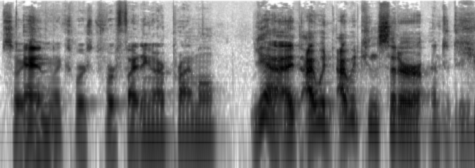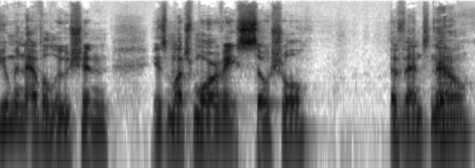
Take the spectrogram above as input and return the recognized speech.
So you're And- saying like we're we're fighting our primal. Yeah, I, I would I would consider entity. human evolution is much more of a social event now.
